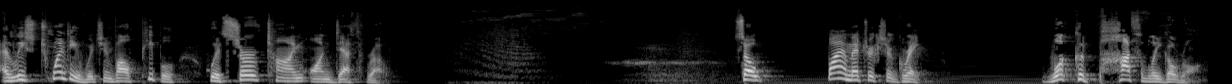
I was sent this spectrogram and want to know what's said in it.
at least 20 of which involve people who had served time on death row. So, biometrics are great. What could possibly go wrong?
